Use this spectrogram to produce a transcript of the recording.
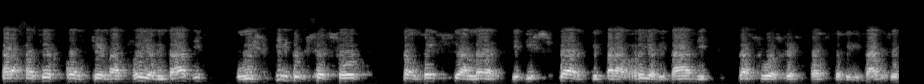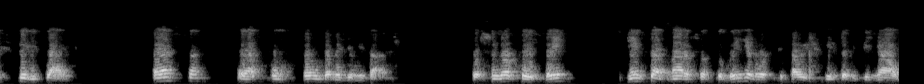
para fazer com que, na realidade, o espírito obsessor também se alerte, desperte para a realidade das suas responsabilidades espirituais. Essa é a função da mediunidade. O senhor fez bem de internar a sua sobrinha no Hospital Espírita de Pinhal,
